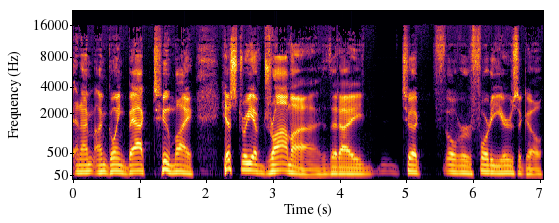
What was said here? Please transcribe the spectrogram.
and I'm I'm going back to my history of drama that I took over 40 years ago.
